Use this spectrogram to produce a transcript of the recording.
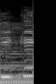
sí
